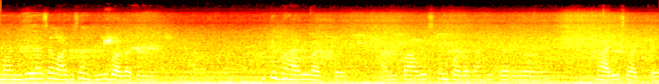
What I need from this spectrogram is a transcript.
मंदिराच्या बाजूचा व्ह्यू बघा तुम्ही. किती भारी वाटतंय. आणि पाऊस पण पडत आहे तर भारीच वाटतंय.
